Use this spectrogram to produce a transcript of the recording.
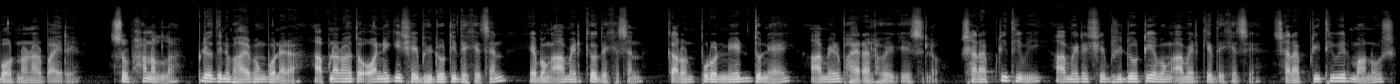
বর্ণনার বাইরে। সুবহানাল্লাহ প্রিয়দিনী ভাই এবং বোনেরা, আপনারা হয়তো অনেকেই সেই ভিডিওটি দেখেছেন এবং আমেরকেও দেখেছেন। কারণ পুরো নেট দুনিয়ায় আমের ভাইরাল হয়ে গিয়েছিল। সারা পৃথিবী আমের সেই ভিডিওটি এবং আমেরকে দেখেছে। সারা পৃথিবীর মানুষ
